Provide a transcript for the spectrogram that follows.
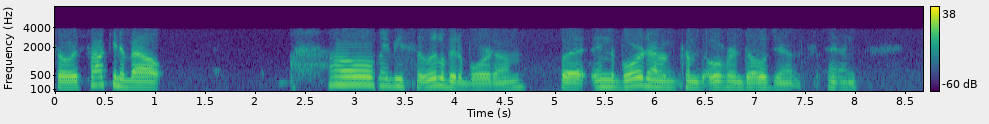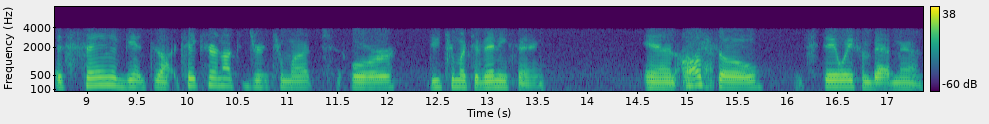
So it's talking about oh maybe it's a little bit of boredom, but in the boredom comes overindulgence, and it's saying again to take care not to drink too much or do too much of anything, and Okay. also stay away from bad men.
